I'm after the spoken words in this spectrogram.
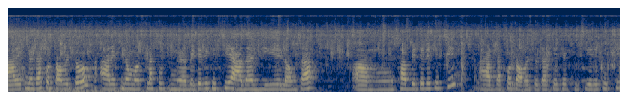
আর এখানে দেখো টমেটো, আর এখানে মশলা বেটে রেখেছি, আদা, জিরে, লঙ্কা সব বেটে রেখেছি। আর দেখো টমেটোটা কেটে ফুটিয়ে রেখেছি।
